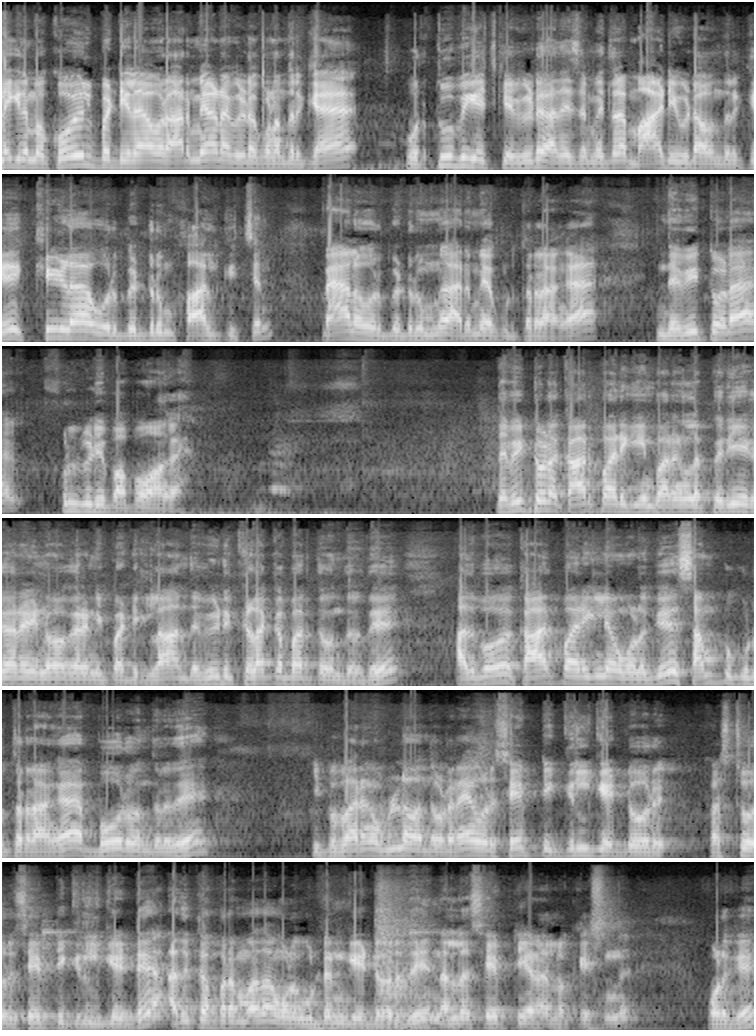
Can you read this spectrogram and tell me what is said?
இன்றைக்கி நம்ம கோவில்பட்டியில் ஒரு அருமையான வீடை கொண்டிருக்கேன் ஒரு டூ பிஹெச்கே வீடு அதே சமயத்தில் மாடி வீடாக வந்திருக்கு. கீழே ஒரு பெட்ரூம் ஹால் கிச்சன் மேலே ஒரு பெட்ரூம்னு அருமையாக கொடுத்துட்றாங்க. இந்த வீட்டோட ஃபுல் வீடியோ பார்ப்போம் வாங்க. இந்த வீட்டோட கார் பார்க்கிங் பாருங்களேன் பெரிய காரை இனோவா காரை நிப்பாட்டிக்கலாம். அந்த வீடு கிழக்க பார்த்து வந்துடுது அதுபோக கார் பார்க்கிங்லேயே உங்களுக்கு சம்பு கொடுத்துட்றாங்க போர் வந்துடுது இப்போ பாருங்கள் உள்ளே வந்த உடனே ஒரு safety grill gate door first ஒரு சேஃப்டி கிரில் கேட்டு அதுக்கப்புறமா தான் உங்களுக்கு உட்டன் கேட் வருது. நல்ல சேஃப்டியான லொக்கேஷன் உங்களுக்கு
